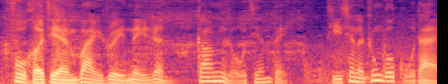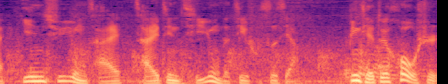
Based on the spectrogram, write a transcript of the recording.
复合剑外锐内韧，刚柔兼备，体现了中国古代因需用材，材尽其用的技术思想，并且对后世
